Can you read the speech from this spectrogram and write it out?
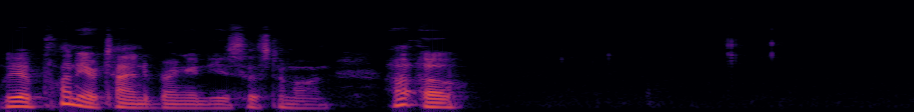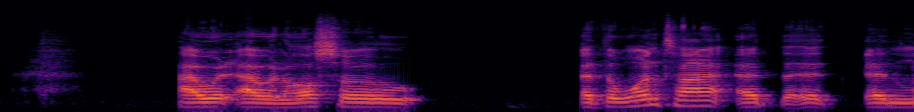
we have plenty of time to bring a new system on. Uh-oh. I would i would also at the one time at the and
